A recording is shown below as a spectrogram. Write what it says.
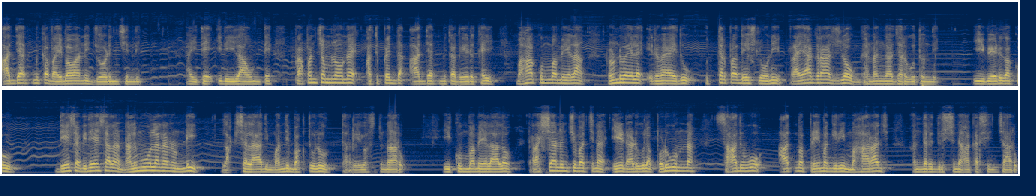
ఆధ్యాత్మిక వైభవాన్ని జోడించింది. అయితే ఇది ఇలా ఉంటే ప్రపంచంలోనే అతిపెద్ద ఆధ్యాత్మిక వేడుకై మహాకుంభమేళ రెండు వేల ఇరవై ఐదు ఉత్తరప్రదేశ్లోని ప్రయాగ్రాజ్లో ఘనంగా జరుగుతుంది. ఈ వేడుకకు దేశ విదేశాల నలుమూలల నుండి లక్షలాది మంది భక్తులు తరలివస్తున్నారు. ఈ కుంభమేళాలో రష్యా నుంచి వచ్చిన ఏడు అడుగుల పొడవు ఉన్న సాధువు ఆత్మ ప్రేమగిరి మహారాజ్ అందరి దృష్టిని ఆకర్షించారు.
